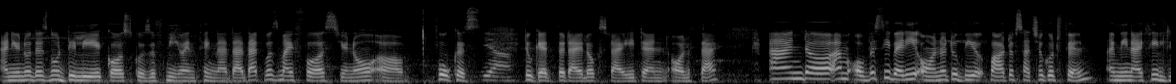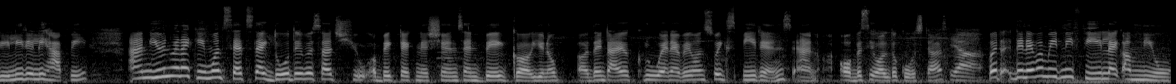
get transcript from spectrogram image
and you know, there's no delay caused because of me or anything like that. That was my first, you know, uh, focus Yeah. to get the dialogues right and all of that. And uh, I'm obviously very honored to be a part of such a good film. I mean, I feel really, really happy. And even when I came on sets, like though they were such uh, big technicians and big, uh, you know, uh, the entire crew and everyone's so experienced, and obviously all the co-stars. Yeah. But they never made me feel like I'm new.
